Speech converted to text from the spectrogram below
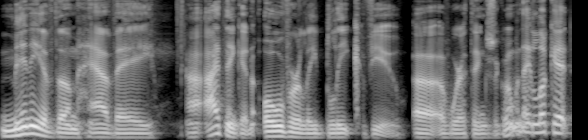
many of them have a I think, an overly bleak view uh, of where things are going. When they look at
